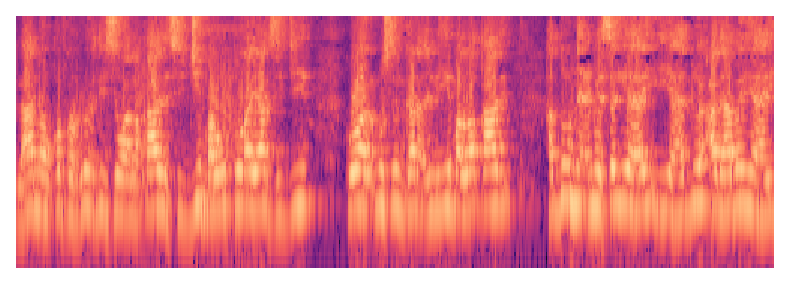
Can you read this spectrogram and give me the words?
Laanna qofka ruuxdiisi waa la qaadi sijiin baa lagu tuuraya sijiin kuwa muslimkana ciliyiin baa loo qaadi. Hadduu nicmaysan yahay iyo hadduu cadaaban yahay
